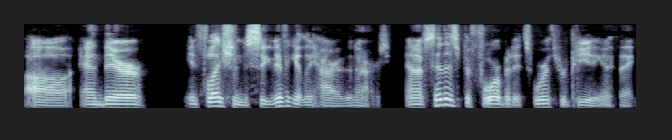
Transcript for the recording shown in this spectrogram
uh, and their inflation is significantly higher than ours. And I've said this before, but it's worth repeating. I think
